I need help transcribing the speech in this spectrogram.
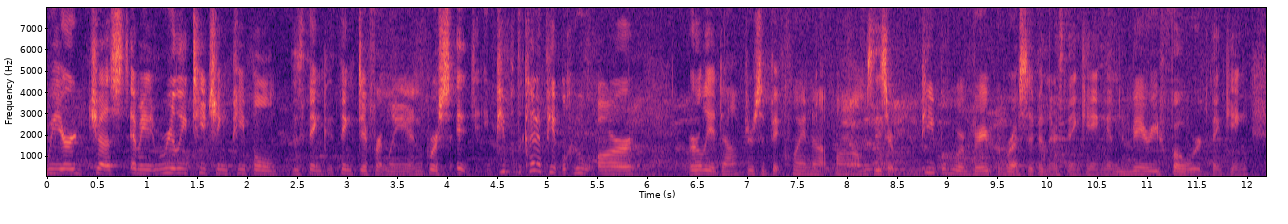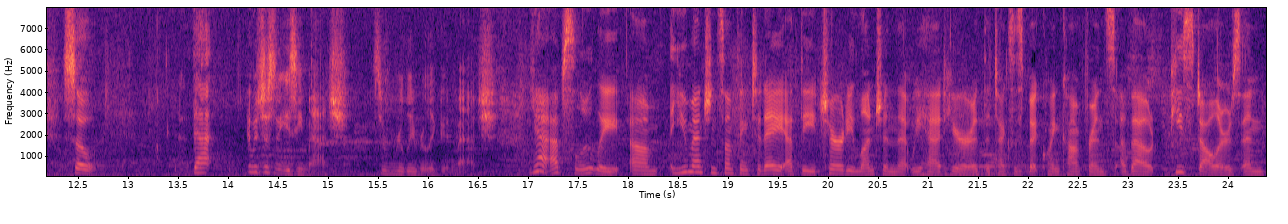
we are just, I mean, really teaching people to think think differently. And of course, it, people, the kind of people who are early adopters of Bitcoin, not bombs. These are people who are very progressive in their thinking and very forward thinking. So that it was just an easy match. It's a really, really good match. Yeah, absolutely. Um, you mentioned something today at the charity luncheon that we had here at the Texas Bitcoin Conference about peace dollars and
